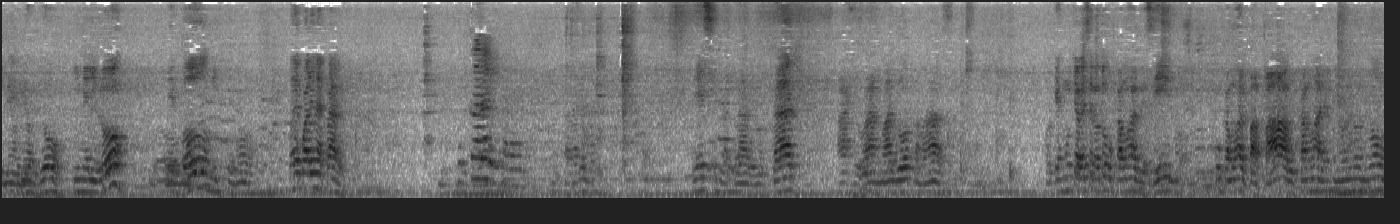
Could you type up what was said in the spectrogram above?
Y me me oyó. y me libró de todos mis temores. Entonces, ¿cuál es la clave? buscar Esa es la clave, buscar a Jehová, no hay otra más. Porque muchas veces nosotros buscamos al vecino, buscamos al papá, buscamos al... No, no, no,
